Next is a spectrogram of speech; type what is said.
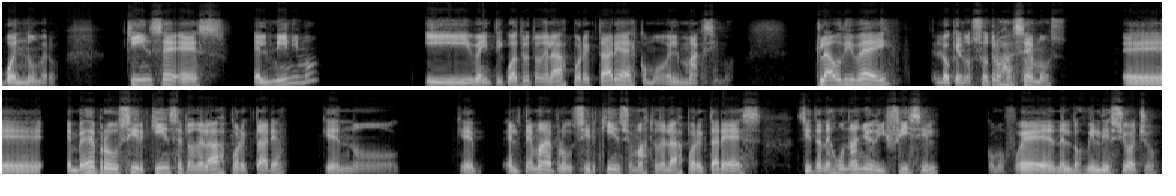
buen número. 15 es el mínimo y 24 toneladas por hectárea es como el máximo. Cloudy Bay, lo que nosotros hacemos eh, en vez de producir 15 toneladas por hectárea, que no, que el tema de producir 15 o más toneladas por hectárea es, si tenés un año difícil, como fue en el 2018,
